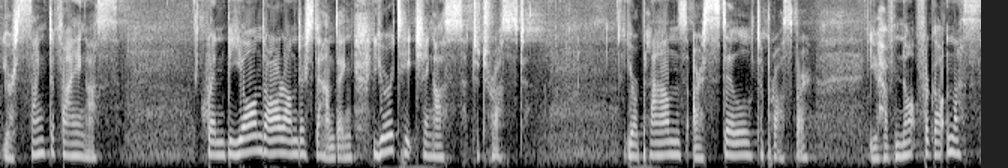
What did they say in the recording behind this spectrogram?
You're sanctifying us. When beyond our understanding, you're teaching us to trust. Your plans are still to prosper. You have not forgotten us.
